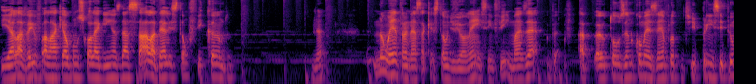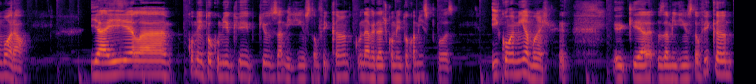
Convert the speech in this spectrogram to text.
E ela veio falar que alguns coleguinhas da sala dela estão ficando, né? Não entra nessa questão de violência, enfim, mas é eu estou usando como exemplo de princípio moral. E aí ela comentou comigo que, que os amiguinhos estão ficando, na verdade comentou com a minha esposa e com a minha mãe, que os amiguinhos estão ficando.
